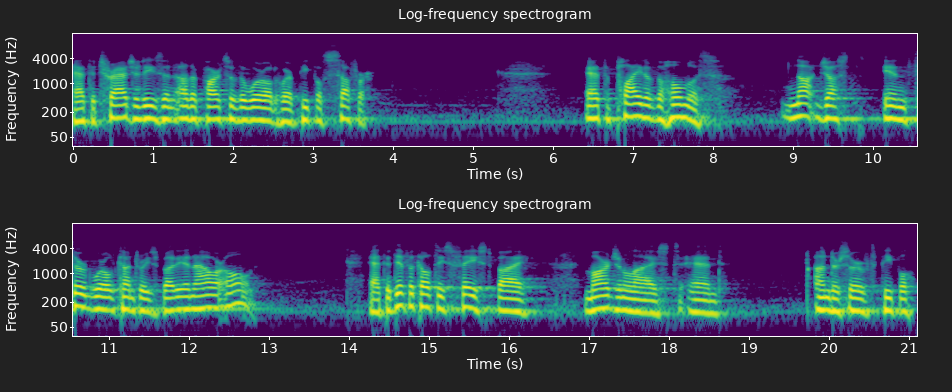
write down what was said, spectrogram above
at the tragedies in other parts of the world where people suffer at the plight of the homeless, not just in third world countries, but in our own, at the difficulties faced by marginalized and underserved people.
